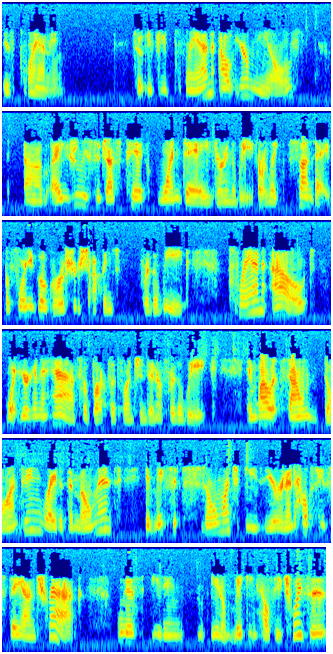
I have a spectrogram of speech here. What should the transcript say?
is planning. So, if you plan out your meals, uh, I usually suggest pick one day during the week, or like Sunday, before you go grocery shopping for the week. Plan out what you're going to have for breakfast, lunch, and dinner for the week. And while it sounds daunting right at the moment, it makes it so much easier and it helps you stay on track with eating, you know, making healthy choices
